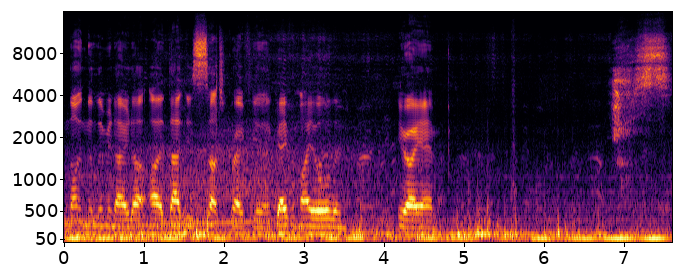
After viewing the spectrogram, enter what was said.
I'm not an eliminator. I, that is such a great feeling. I gave it my all, and here I am. Yes.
